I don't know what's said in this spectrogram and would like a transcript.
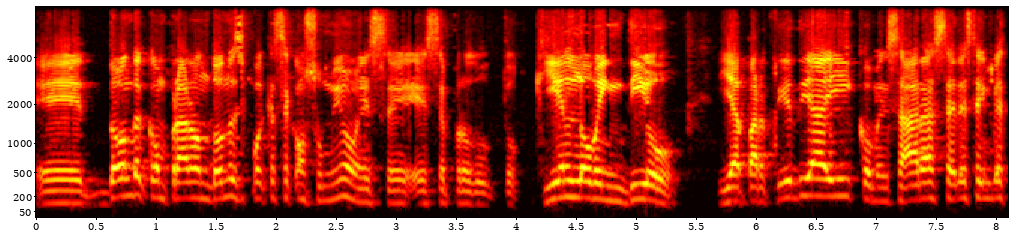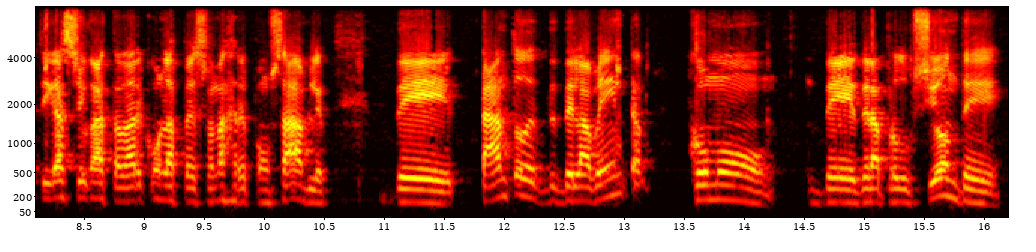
Eh, dónde compraron, dónde fue que se consumió ese, ese producto, quién lo vendió y a partir de ahí comenzar a hacer esa investigación hasta dar con las personas responsables de tanto de, la venta como de, la producción de,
